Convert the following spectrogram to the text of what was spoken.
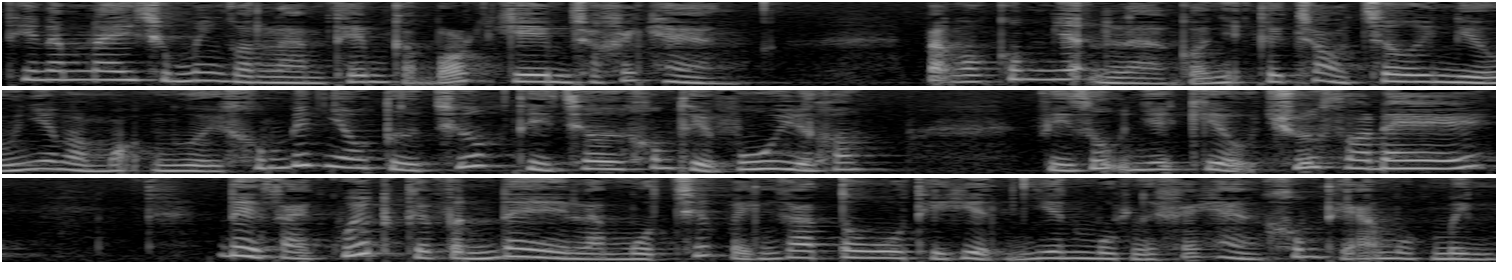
thì năm nay chúng mình còn làm thêm cả board game cho khách hàng. Bạn có công nhận là có những cái trò chơi nếu như mà mọi người không biết nhau từ trước thì chơi không thể vui được không? Ví dụ như kiểu Truth or Dare ấy. Để giải quyết cái vấn đề là một chiếc bánh gato thì hiển nhiên một người khách hàng không thể ăn một mình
